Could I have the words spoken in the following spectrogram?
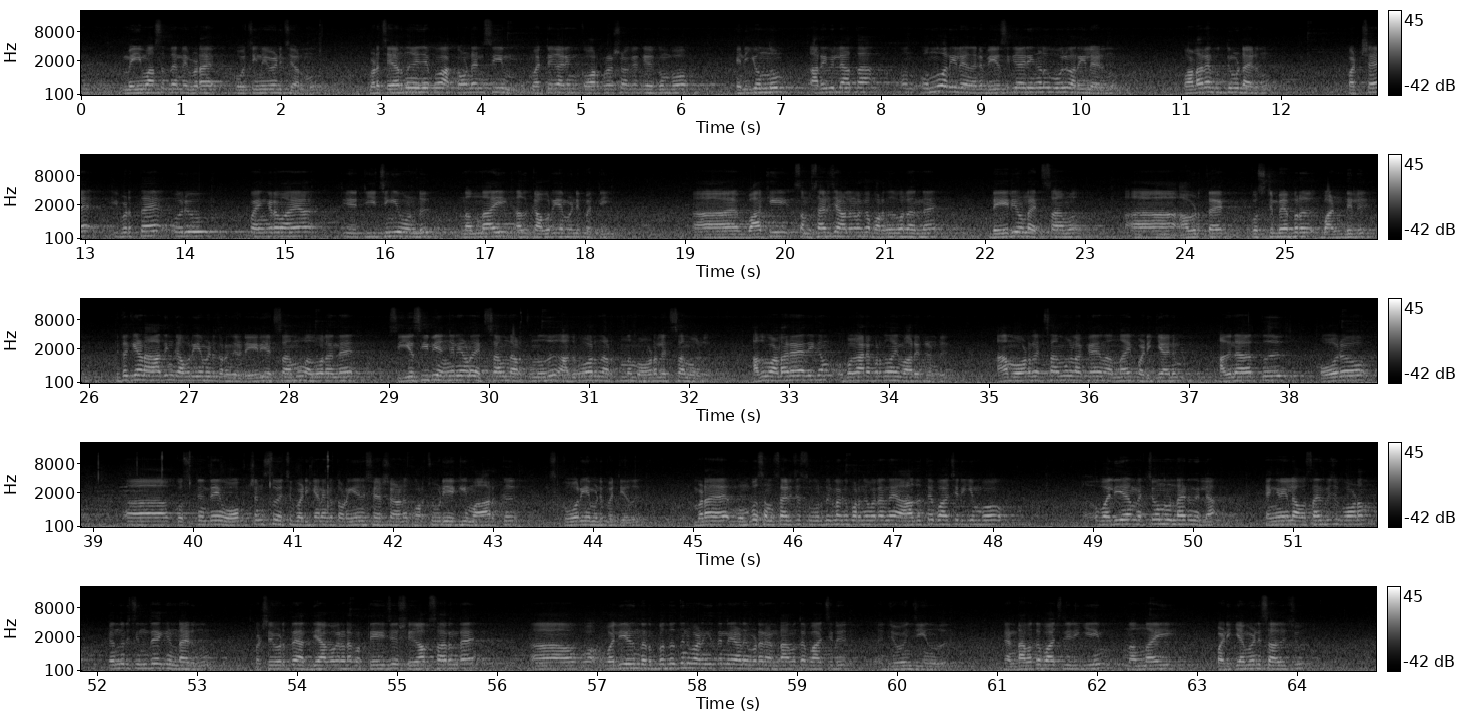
മെയ് മാസത്തിൽ തന്നെ ഇവിടെ കോച്ചിങ്ങിന് വേണ്ടി ചേർന്നു. ഇവിടെ ചേർന്ന് കഴിഞ്ഞപ്പോൾ അക്കൗണ്ടൻസിയും മറ്റു കാര്യം കോർപ്പറേഷനൊക്കെ കേൾക്കുമ്പോൾ എനിക്കൊന്നും അറിവില്ലാത്ത ഒന്നും അറിയില്ലായിരുന്നു. എന്റെ ബേസിക് കാര്യങ്ങൾ പോലും അറിയില്ലായിരുന്നു. വളരെ ബുദ്ധിമുട്ടായിരുന്നു. പക്ഷേ ഇവിടുത്തെ ഒരു ഭയങ്കരമായ ടീച്ചിങ് കൊണ്ട് നന്നായി അത് കവർ ചെയ്യാൻ വേണ്ടി പറ്റി. ബാക്കി സംസാരിച്ച ആളുകളൊക്കെ പറഞ്ഞതുപോലെ തന്നെ ഡെയിലിയുള്ള എക്സാം അവിടുത്തെ ക്വസ്റ്റ്യൻ പേപ്പർ ബണ്ടിൽ ഇതൊക്കെയാണ് ആദ്യം കവർ ചെയ്യാൻ വേണ്ടി തുടങ്ങിയത്. ഡെയിലി എക്സാമും അതുപോലെ തന്നെ സി എസ് ഇ ബി എങ്ങനെയാണോ എക്സാം നടത്തുന്നത് അതുപോലെ നടത്തുന്ന മോഡൽ എക്സാമുകൾ അത് വളരെയധികം ഉപകാരപ്രദമായി മാറിയിട്ടുണ്ട്. ആ മോഡൽ എക്സാമുകളൊക്കെ നന്നായി പഠിക്കാനും അതിനകത്ത് ഓരോ ക്വസ്റ്റ്യന്റെയും ഓപ്ഷൻസ് വെച്ച് പഠിക്കാനൊക്കെ തുടങ്ങിയതിന് ശേഷമാണ് കുറച്ചുകൂടിയൊക്കെ ഈ മാർക്ക് സ്കോർ ചെയ്യാൻ വേണ്ടി പറ്റിയത്. നമ്മുടെ മുമ്പ് സംസാരിച്ച സുഹൃത്തുക്കളൊക്കെ പറഞ്ഞ പോലെ തന്നെ ആദ്യത്തെ ബാച്ചിരിക്കുമ്പോൾ വലിയ മെച്ചമൊന്നും ഉണ്ടായിരുന്നില്ല. എങ്ങനെയെങ്കിലും അവസാനിപ്പിച്ച് പോകണം എന്നൊരു ചിന്തയൊക്കെ ഉണ്ടായിരുന്നു. പക്ഷേ ഇവിടുത്തെ അധ്യാപകരുടെ പ്രത്യേകിച്ച് ഷിഹാബ് സാറിന്റെ വലിയൊരു നിർബന്ധത്തിന് വഴങ്ങി തന്നെയാണ് ഇവിടെ രണ്ടാമത്തെ ബാച്ചിൽ ജോയിൻ ചെയ്യുന്നത്. രണ്ടാമത്തെ ബാച്ചിലിരിക്കുകയും നന്നായി പഠിക്കാൻ വേണ്ടി സാധിച്ചു.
